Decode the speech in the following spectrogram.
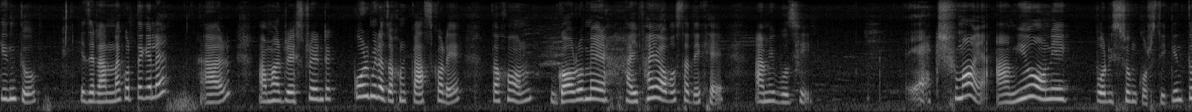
কিন্তু এই যে রান্না করতে গেলে আর আমার রেস্টুরেন্টে কর্মীরা যখন কাজ করে, তখন গরমের হাইফাই অবস্থা দেখে আমি বুঝি, এক সময় আমিও অনেক পরিশ্রম করছি, কিন্তু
